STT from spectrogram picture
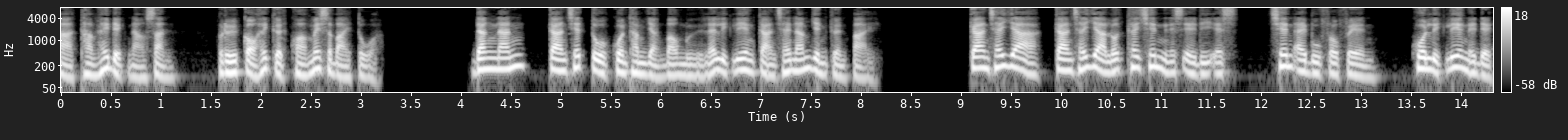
อาจทำให้เด็กหนาวสั่น หรือก่อให้เกิดความไม่สบายตัว ดังนั้นการเช็ดตัวควรทำอย่างเบามือและหลีกเลี่ยงการใช้น้ำเย็นเกินไป การใช้ยา การใช้ยาลดไข้เช่น NSAIDs เช่นไอบูโปรเฟน ควรหลีกเลี่ยงในเด็ก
